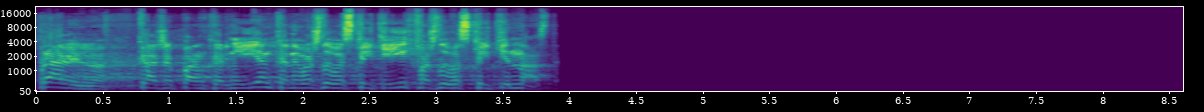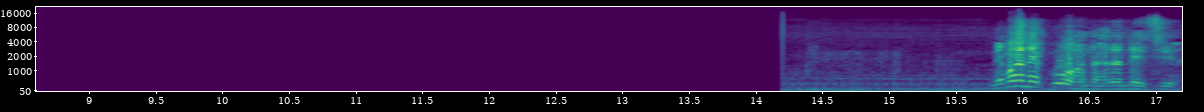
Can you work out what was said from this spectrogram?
правильно каже пан Корнієнко, не важливо скільки їх, важливо скільки нас. Нема нікого на границі.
